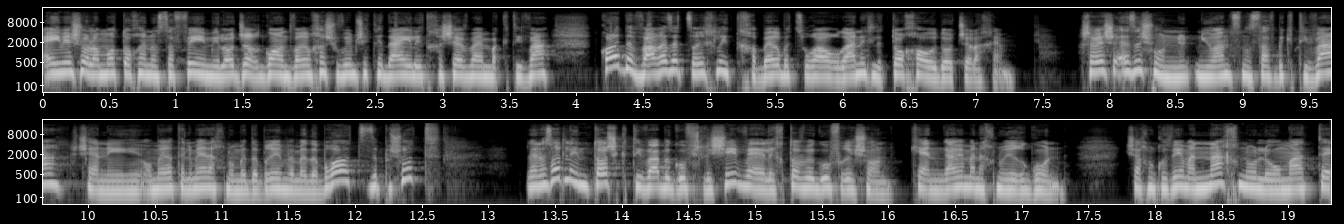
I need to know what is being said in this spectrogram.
האם יש עולמות תוכן נוספים, מילות ז'רגון, דברים חשובים שכדאי להתחשב בהם בכתיבה? כל הדבר הזה צריך להתחבר בצורה אורגנית לתוך ההודות שלכם. עכשיו יש איזשהו ניואנס נוסף בכתיבה, שאני אומרת על מי אנחנו מדברים ומדברות, זה פשוט לנסות לנטוש כתיבה בגוף שלישי ולכתוב בגוף ראשון. כן, גם אם אנחנו ארגון. כשאנחנו כותבים אנחנו לעומת אה,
